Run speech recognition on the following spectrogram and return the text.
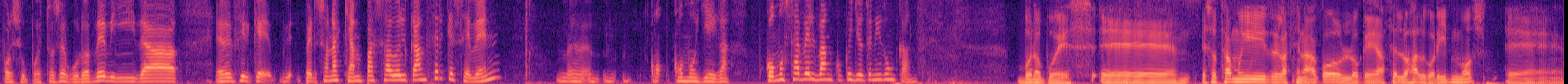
por supuesto, seguros de vida, es decir, que personas que han pasado el cáncer que se ven eh, cómo llega, cómo sabe el banco que yo he tenido un cáncer. Bueno, pues eh, eso está muy relacionado con lo que hacen los algoritmos eh,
